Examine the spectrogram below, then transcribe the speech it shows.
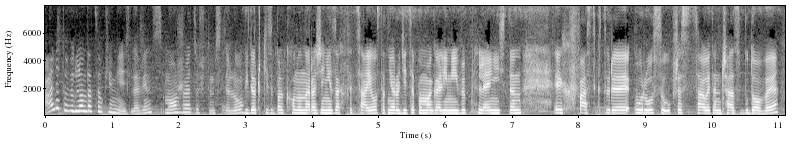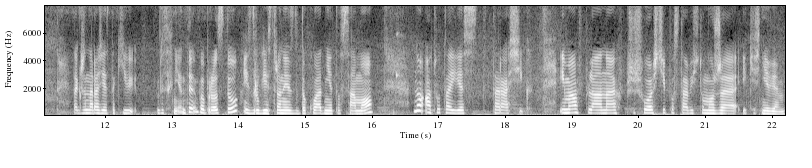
ale to wygląda całkiem nieźle, więc może coś w tym stylu. Widoczki z balkonu na razie nie zachwycają. Ostatnio rodzice pomagali mi wyplenić ten y, chwast, który urósł przez cały ten czas budowy. Także na razie jest taki wyschnięty po prostu. I z drugiej strony jest dokładnie to samo. No a tutaj jest tarasik. I mam w planach w przyszłości postawić tu może jakieś, nie wiem,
